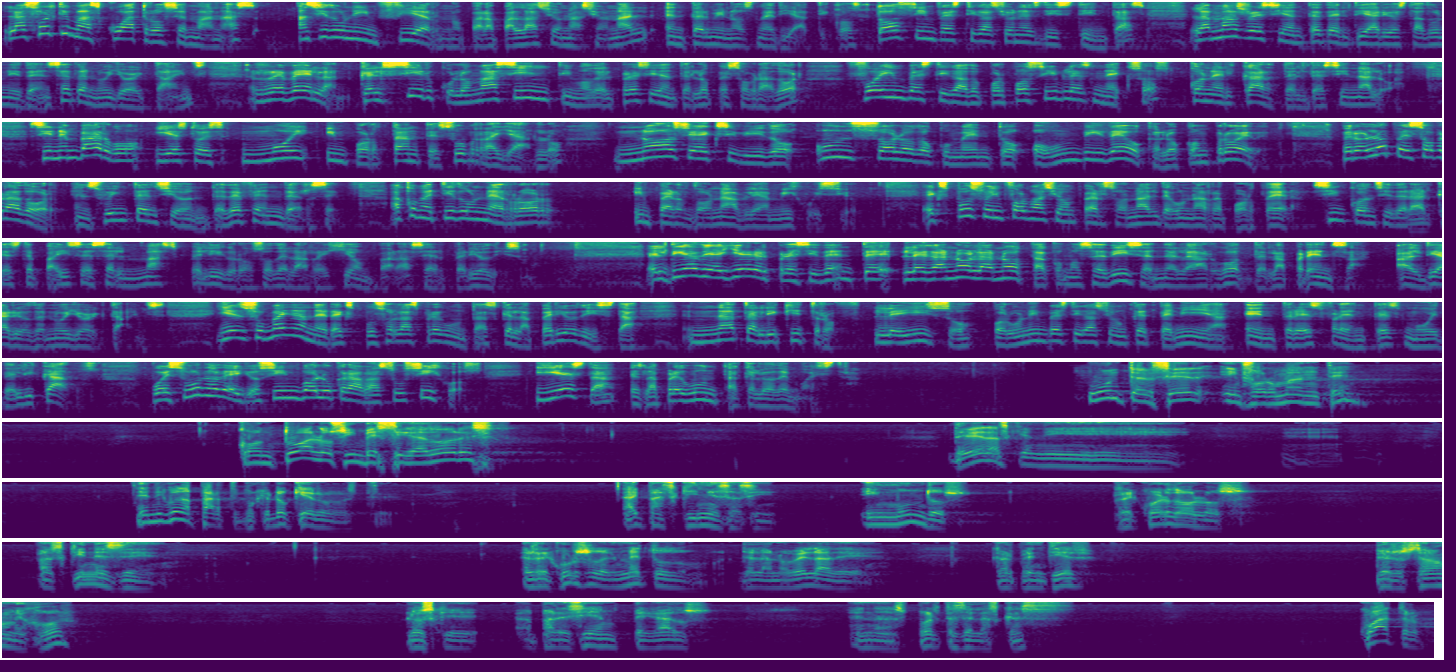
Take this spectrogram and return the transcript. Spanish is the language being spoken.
Las últimas cuatro semanas han sido un infierno para Palacio Nacional en términos mediáticos. Dos investigaciones distintas, la más reciente del diario estadounidense The New York Times, revelan que el círculo más íntimo del presidente López Obrador fue investigado por posibles nexos con el cártel de Sinaloa. Sin embargo, y esto es muy importante subrayarlo, no se ha exhibido un solo documento o un video que lo compruebe. Pero López Obrador, en su intención de defenderse, ha cometido un error imperdonable a mi juicio. Expuso información personal de una reportera, sin considerar que este país es el más peligroso de la región para hacer periodismo. El día de ayer el presidente le ganó la nota, como se dice en el argot de la prensa, al diario The New York Times. Y en su mañanera expuso las preguntas que la periodista Natalie Kitroff le hizo por una investigación que tenía en tres frentes muy delicados. Pues uno de ellos involucraba a sus hijos. Y esta es la pregunta que lo demuestra. Un tercer informante contó a los investigadores, de veras que ni eh, en ninguna parte, porque no quiero, este, hay pasquines así, inmundos. Recuerdo los pasquines de el recurso del método de la novela de Carpentier pero estaban mejor los que aparecían pegados en las puertas de las casas. Cuatro,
